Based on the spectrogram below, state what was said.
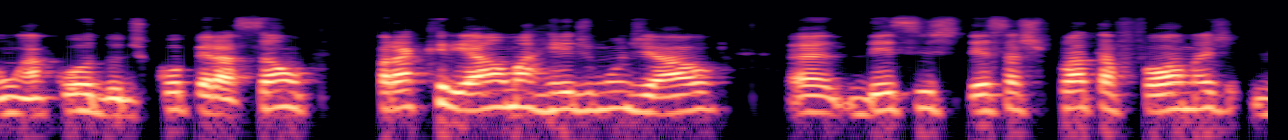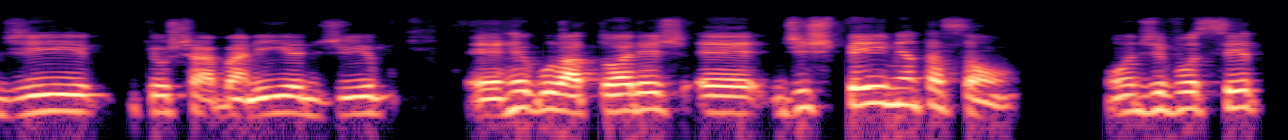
um acordo de cooperação para criar uma rede mundial é, desses, dessas plataformas de que eu chamaria de é, regulatórias é, de experimentação, onde você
